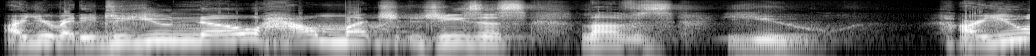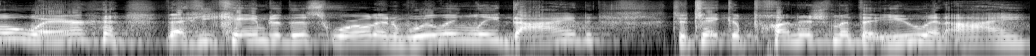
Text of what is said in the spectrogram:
Are you ready? Do you know how much Jesus loves you? Are you aware that he came to this world and willingly died to take a punishment that you and I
